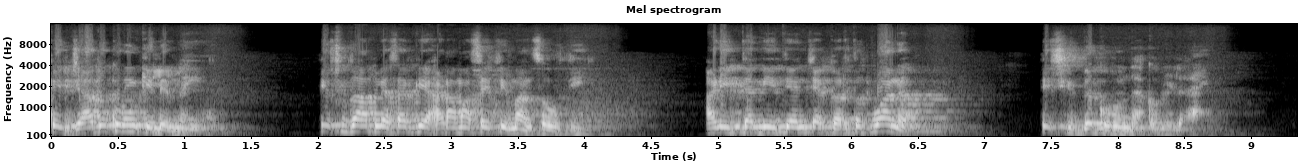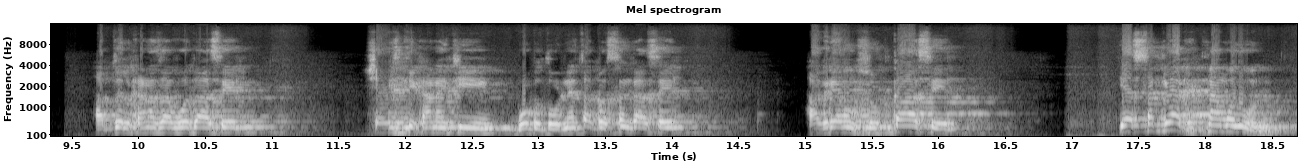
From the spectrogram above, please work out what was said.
काही जादू करून केलेलं नाही. ते सुद्धा आपल्यासारखी हाडामासाची माणसं होती. आणि त्यांनी त्यांच्या कर्तृत्वानं ते सिद्ध करून दाखवलेलं आहे. अफजल खानाचा वध असेल शाहिस्ती खानाची बोट तोडण्याचा प्रसंग असेल आग्र्याहून सुटका असेल या सगळ्या घटनांमधून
